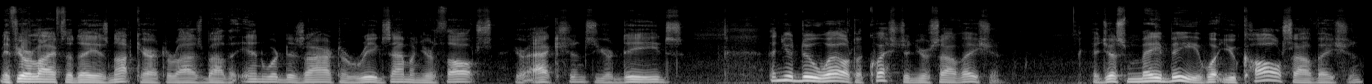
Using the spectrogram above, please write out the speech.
If your life today is not characterized by the inward desire to re examine your thoughts, your actions, your deeds, then you do well to question your salvation. It just may be what you call salvation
